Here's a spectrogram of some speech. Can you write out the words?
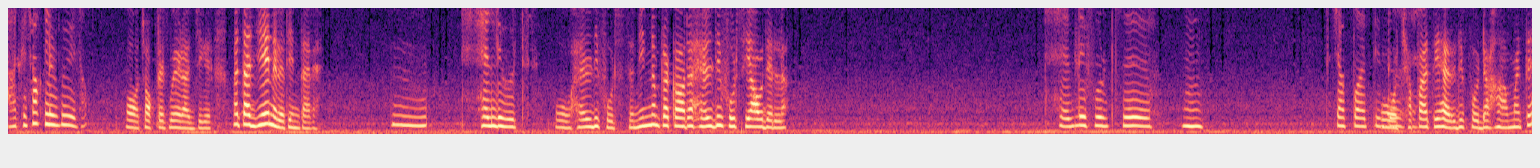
ಅವ್ರಿಗೆ ಚಾಕ್ಲೇಟ್ ಬೇಡ. ಓ ಚಾಕ್ಲೇಟ್ ಬೇಡ ಅಜ್ಜಿಗೆ. ಮತ್ತು ಅಜ್ಜಿ ಏನೆಲ್ಲ ತಿಂತಾರೆ? ಹೆಲ್ದಿ ಫುಡ್ಸ್ ಓ ಹೆಲ್ದಿ ಫುಡ್ಸ್ ನಿನ್ನ ಪ್ರಕಾರ ಹೆಲ್ದಿ ಫುಡ್ಸ್ ಯಾವುದೆಲ್ಲ? ಹೆಲ್ದಿ ಫುಡ್ಸ್ ಚಪಾತಿ ಓ ಚಪಾತಿ ಹೆಲ್ದಿ ಫುಡ್ ಹಾ ಮತ್ತೆ?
